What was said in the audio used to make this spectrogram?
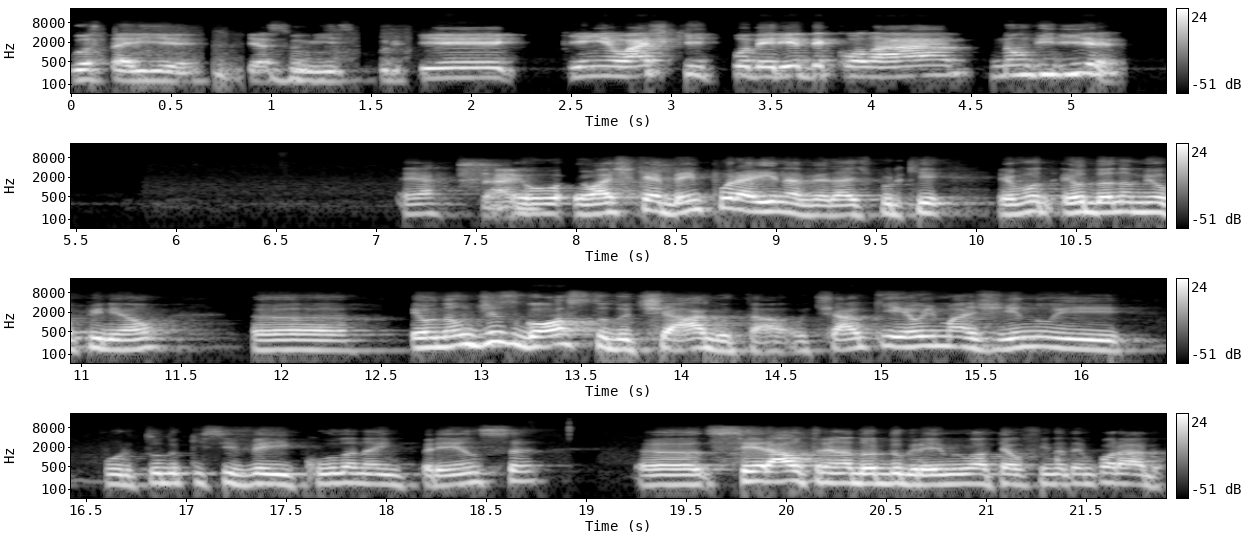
gostaria que assumisse, porque quem eu acho que poderia decolar não viria. É, eu, eu acho que é bem por aí, na verdade, porque eu vou eu dando a minha opinião, uh, eu não desgosto do Thiago, tá? O Thiago que eu imagino e por tudo que se veicula na imprensa, uh, será o treinador do Grêmio até o fim da temporada.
